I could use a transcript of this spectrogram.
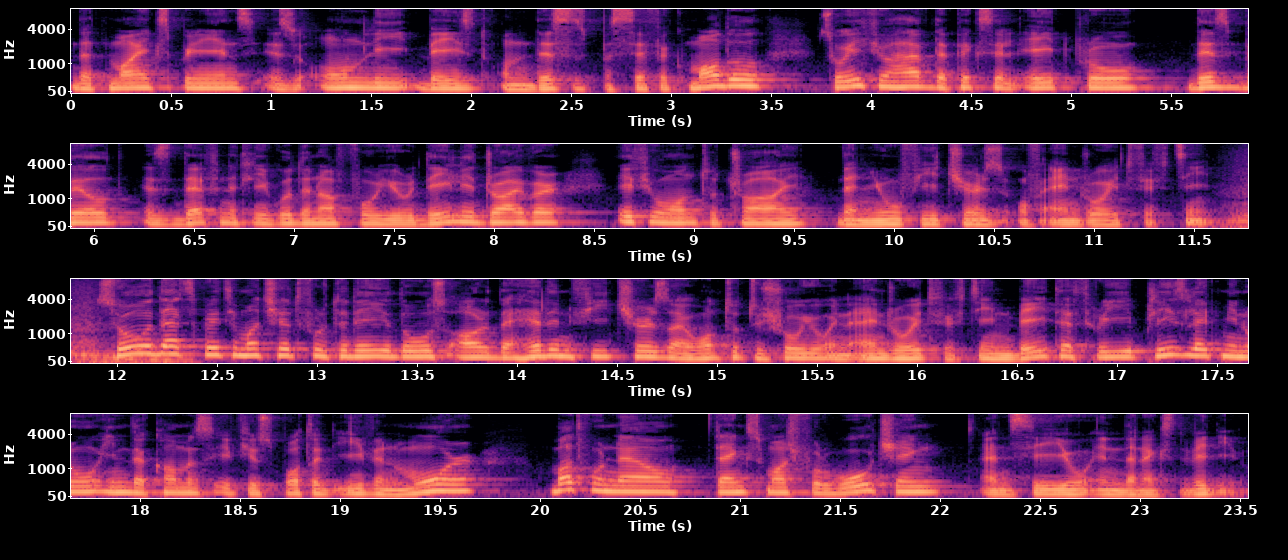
that my experience is only based on this specific model. So if you have the Pixel 8 Pro, this build is definitely good enough for your daily driver if you want to try the new features of Android 15. So that's pretty much it for today. Those are the hidden features I wanted to show you in Android 15 Beta 3. Please let me know in the comments if you spotted even more. But for now, thanks much for watching and see you in the next video.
